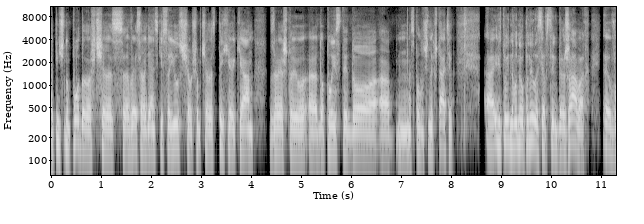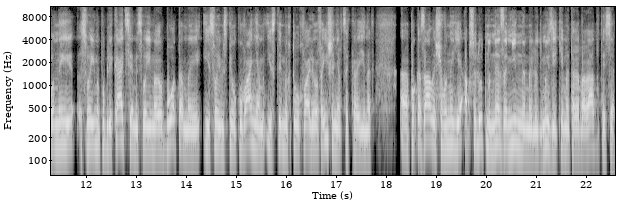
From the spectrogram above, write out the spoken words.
епічну подорож через весь радянський союз, щоб, щоб через Тихий океан, зрештою, е, доплисти до е, Сполучених Штатів. Відповідно, вони опинилися в цих державах. Е, Вони своїми публікаціями, своїми роботами і своїм спілкуванням із тими, хто ухвалював рішення в цих країнах, е, показали, що вони є абсолютно незамінними людьми, з якими треба радитися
